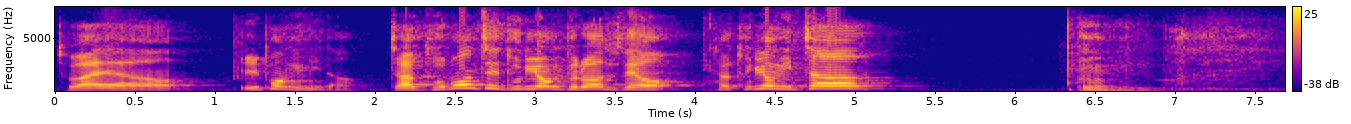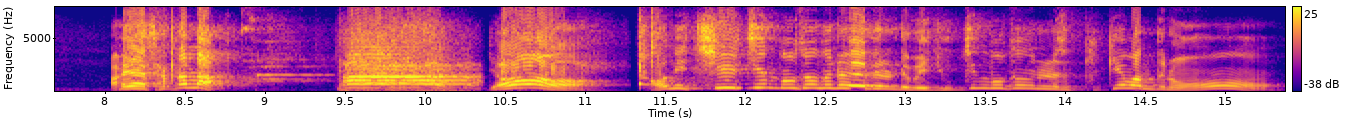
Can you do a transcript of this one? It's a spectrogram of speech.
좋아요. 1펑입니다 자 두 번째 두리 형 들어와 주세요. 자 두리 형 입장. 붐. 아야 잠깐만. 아! 야! 아니 7진 도전을 해야 되는데 왜 6진 도전을 해서 붙게 만들어?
